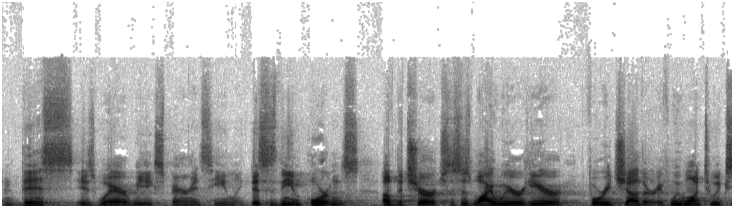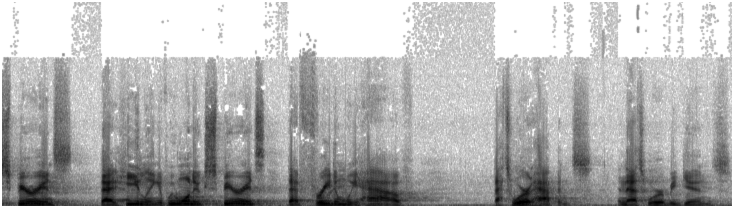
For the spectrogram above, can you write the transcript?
and this is where we experience healing. This is the importance of the church. This is why we're here for each other. If we want to experience that healing, if we want to experience that freedom we have, that's where it happens, and that's where it begins.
